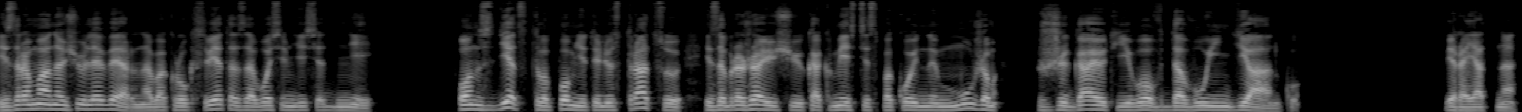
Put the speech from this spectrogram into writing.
из романа Жюля Верна «Вокруг света за 80 дней». Он с детства помнит иллюстрацию, изображающую, как вместе с покойным мужем сжигают его вдову-индианку. Вероятно,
